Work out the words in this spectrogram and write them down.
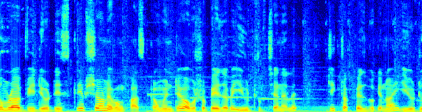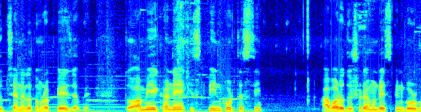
তোমরা ভিডিও ডিসক্রিপশন এবং ফার্স্ট কমেন্টে অবশ্য পেয়ে যাবে ইউটিউব চ্যানেলে টিকটক ফেসবুকে নয় ইউটিউব চ্যানেলে তোমরা পেয়ে যাবে। তো আমি এখানে স্পিন করতেছি। আবারও দুশো ডায়মন্ড স্পিন করব।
